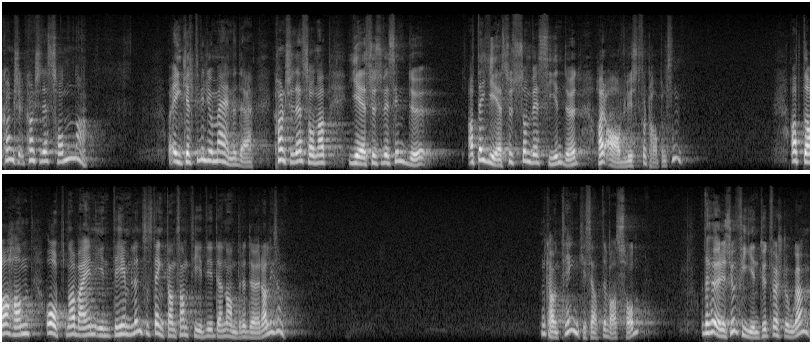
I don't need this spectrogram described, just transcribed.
Kanskje, kanskje det er sånn, da. Og Enkelte vil jo mene det. Kanskje det er sånn at, Jesus ved sin død, at det er Jesus som ved sin død har avlyst fortapelsen at da han åpna veien inn til himmelen, så stengte han samtidig den andre døra. liksom. Man kan jo tenke seg at det var sånn. Det høres jo fint ut første omgang.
